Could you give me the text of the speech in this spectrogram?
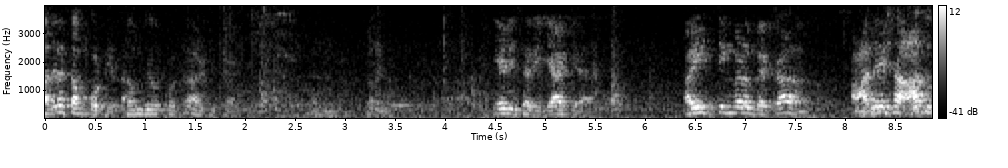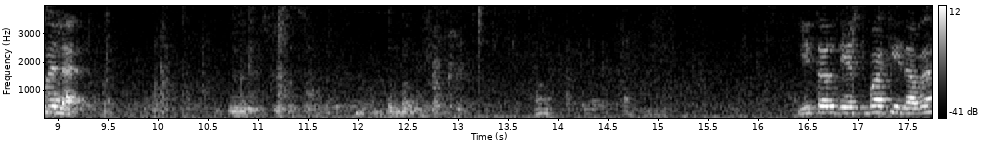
ಆದರೆ ತಮ್ಮ ಕೊಟ್ಟಿಲ್ಲ. ತಮ್ಮ ಕೊಟ್ಟರೆ ಆರ್ ಟಿ ಸಿ ಹೇಳಿ ಸರ್, ಈಗ ಯಾಕೆ? ಐದು ತಿಂಗಳು ಬೇಕಾ? ಆದೇಶ ಆದ್ಮೇಲೆ. ಈ ತರದ್ ಎಷ್ಟು ಬಾಕಿ ಇದಾವೆ?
